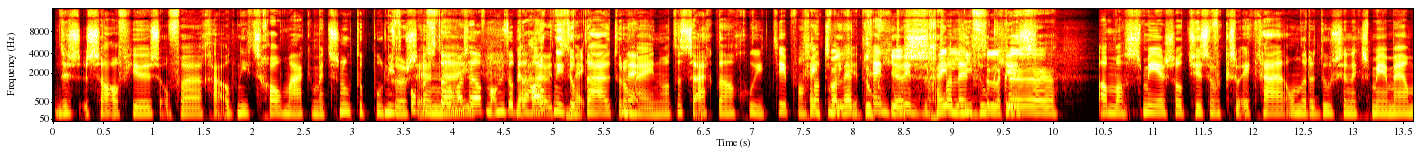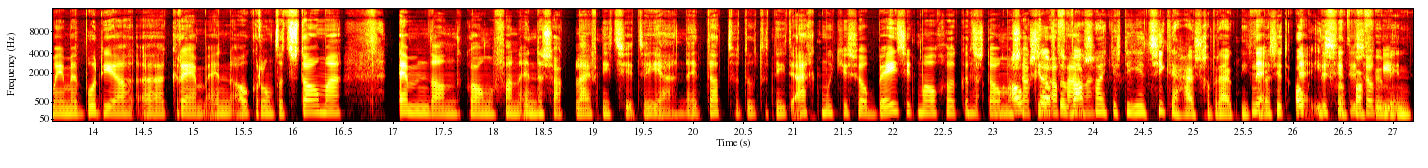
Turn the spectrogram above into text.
Dus zalfjes of eh, ga ook niet schoonmaken met Niet snoetenpoeters. op het en, stoma zelf, maar ook niet op de nee, huid. ook niet op de huid eromheen. Want dat is eigenlijk wel een goede tip. Want geen je- toiletdoekjes, geen, geen, toiletdoekjes, allemaal smeerseltjes. Of ik, ik ga onder de douche en ik smeer me helemaal in met bodycreme. en ook rond het stoma. En dan komen van en de zak blijft niet zitten. Ja, nee, dat doet het niet. Eigenlijk moet je zo basic mogelijk het stoma Ook zakje zelfs eraf de washandjes die je in het ziekenhuis gebruikt niet. Nee, daar zit ook nee, iets van dus ook parfum in. in.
